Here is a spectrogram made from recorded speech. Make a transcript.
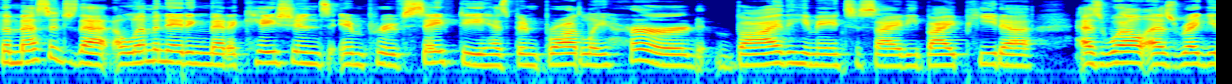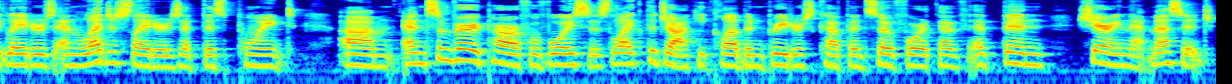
The message that eliminating medications improves safety has been broadly heard by the Humane Society, by PETA, as well as regulators and legislators at this point. Um, and some very powerful voices like the Jockey Club and Breeders' Cup and so forth have, have been sharing that message.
